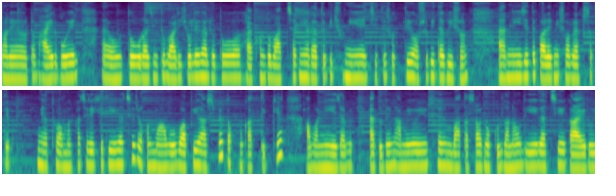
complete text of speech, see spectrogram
মানে ওটা ভাইয়ের বইয়ের তো ওরা যেহেতু বাড়ি চলে গেল, তো এখন তো বাচ্চা নিয়ে আর এত কিছু নিয়ে যেতে সত্যিই অসুবিধা ভীষণ। আর নিয়ে যেতে পারেনি সব একসাথে। তো আমার কাছে রেখে দিয়ে গেছে। যখন মা বাপি আসবে, তখন কার্তিককে আবার নিয়ে যাবে। এতদিন আমি ওই বাতাসা, নকুলদানাও দিয়ে গেছে, গায়ের ওই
